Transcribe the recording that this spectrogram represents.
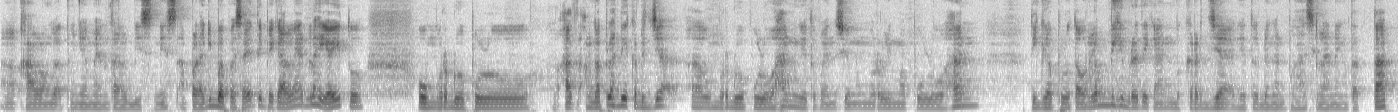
eh, kalau nggak punya mental bisnis apalagi bapak saya tipikalnya adalah ya itu umur 20 at- anggaplah dia kerja eh, umur 20-an gitu pensiun umur 50-an 30 tahun lebih berarti kan bekerja gitu dengan penghasilan yang tetap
